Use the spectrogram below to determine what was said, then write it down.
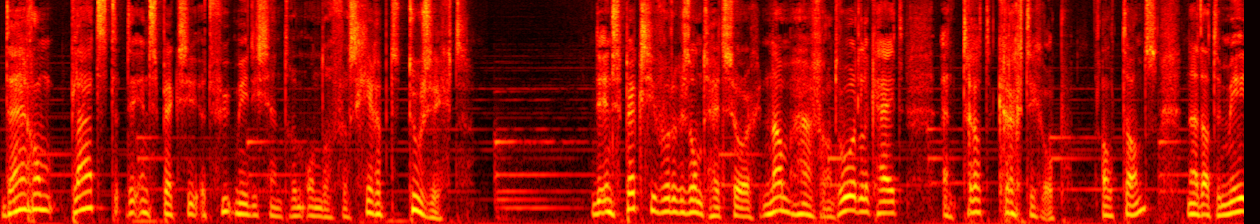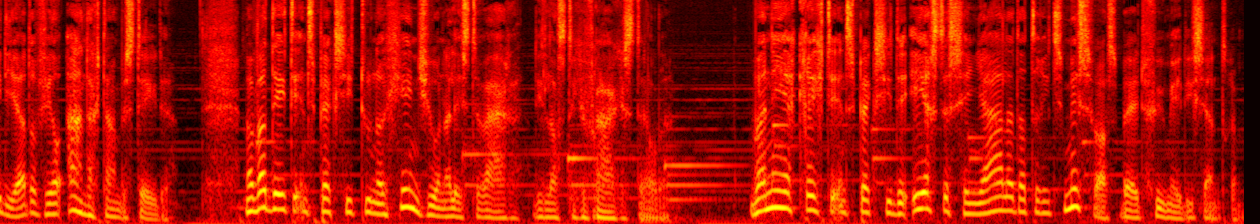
Daarom plaatst de inspectie het VU Medisch Centrum onder verscherpt toezicht. De inspectie voor de gezondheidszorg nam haar verantwoordelijkheid en trad krachtig op. Althans, nadat de media er veel aandacht aan besteden. Maar wat deed de inspectie toen er geen journalisten waren die lastige vragen stelden? Wanneer kreeg de inspectie de eerste signalen dat er iets mis was bij het VU Medisch Centrum?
